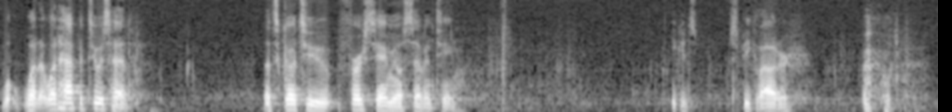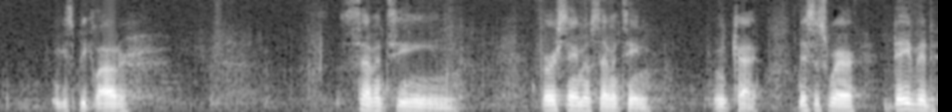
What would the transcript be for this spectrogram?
What, what happened to his head? Let's go to 1 Samuel 17. You could speak louder. you could speak louder. 17. 1 Samuel 17. Okay. This is where David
